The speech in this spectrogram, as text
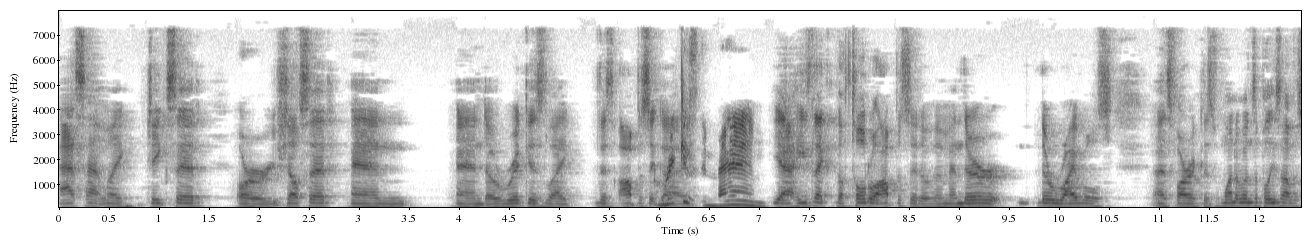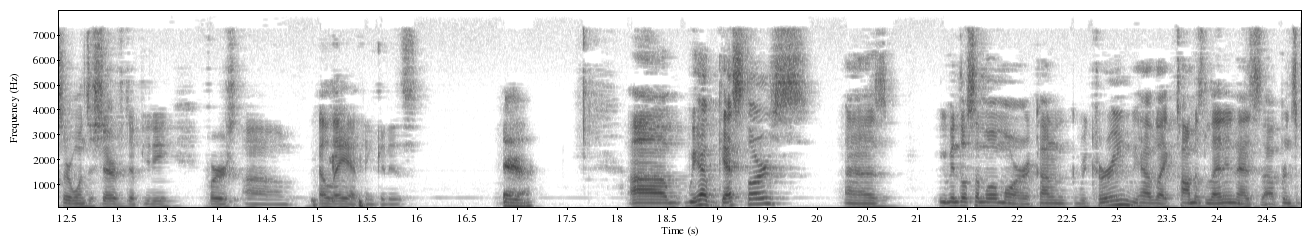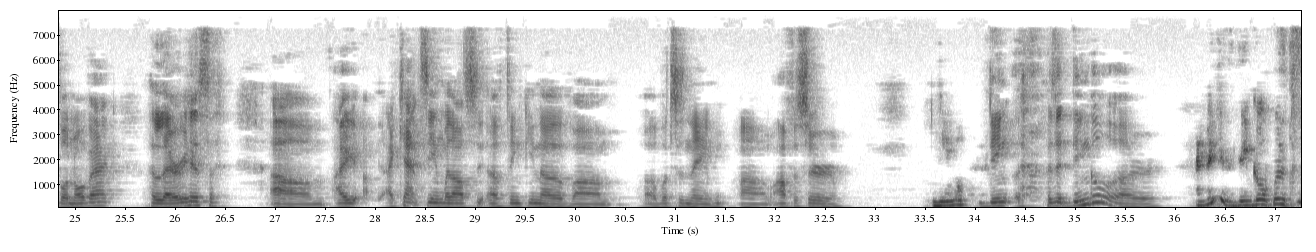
asshat, like Jake said or Shell said, and and uh, Rick is like this opposite guy. Rick is the man. Yeah, he's like the total opposite of him, and they're they're rivals as far because one of them's a police officer, one's a sheriff's deputy for um, L.A. I think it is. Yeah. Um, we have guest stars as even though some of them are kind of recurring. We have like Thomas Lennon as uh, Principal Novak, hilarious. Um, I I can't see him without se- uh, thinking of um, uh, what's his name, um, Officer Dingle. Ding. Is it Dingle or I think it's Dingle was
